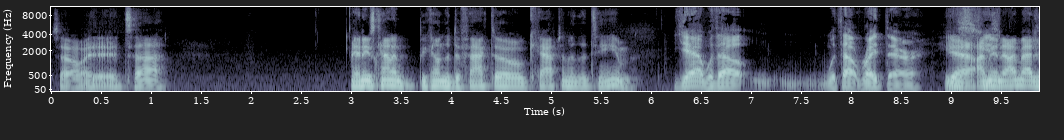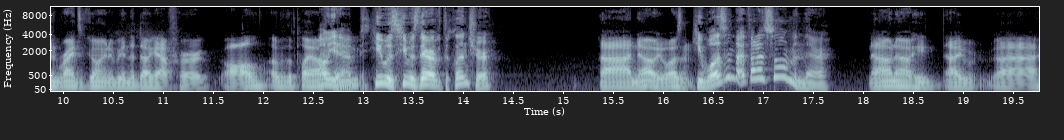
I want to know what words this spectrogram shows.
So it- it's uh, and he's kind of become the de facto captain of the team. Yeah, without without right there. he's- yeah, I mean, I imagine Wright's going to be in the dugout for all of the playoff. oh yeah, games. he was he was there at the clincher. Uh, no, he wasn't. He wasn't. I thought I saw him in there. no, no, he I uh,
